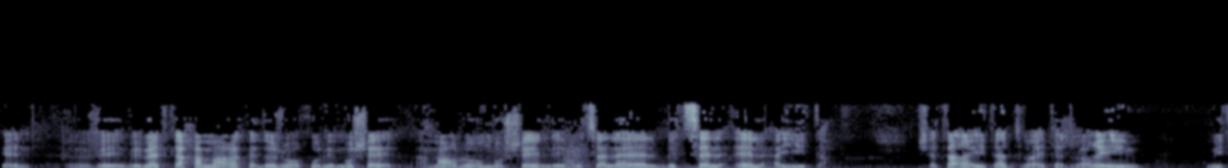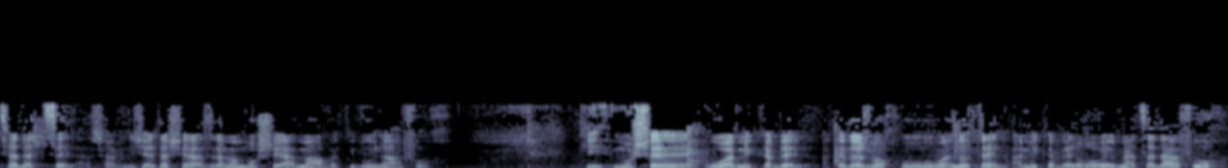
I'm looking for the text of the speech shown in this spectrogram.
כן? ובאמת כך אמר הקדוש ברוך הוא למשה. אמר לו משה לבצלאל, בצל אל היית. שאתה ראית את הדברים מצד הצל. עכשיו נשאלת השאלה, אז למה משה אמר בכיוון ההפוך? כי משה הוא המקבל, הקדוש ברוך הוא הוא הנותן, המקבל רואה מהצד ההפוך.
